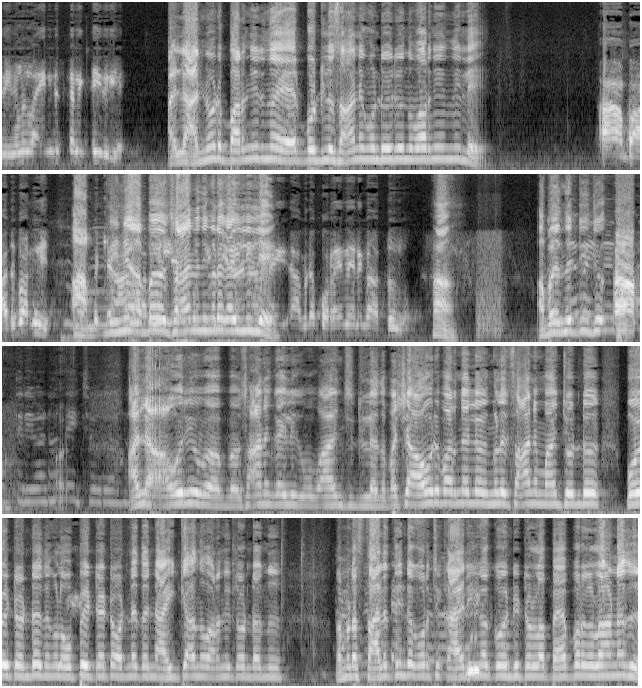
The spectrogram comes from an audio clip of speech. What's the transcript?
നിങ്ങൾ ലൈൻ ഡിസ്കണക്ട് ചെയ്തില്ലേ? അല്ല എന്നോട് പറഞ്ഞിരുന്ന എയർപോർട്ടിൽ സാധനം കൊണ്ടുവരുമെന്ന് പറഞ്ഞിരുന്നില്ലേ? അത് പറഞ്ഞു. പിന്നെ അപ്പൊ സാധനം നിങ്ങളുടെ കയ്യിലില്ലേ? അവിടെ കുറെ നേരം കാത്തുന്നു. ആ. അപ്പൊ എന്നിട്ട് ഇത് അല്ല ആ ഒരു സാധനം കയ്യിൽ വാങ്ങിച്ചിട്ടില്ലെന്ന് പക്ഷെ അവർ പറഞ്ഞല്ലോ നിങ്ങൾ സാധനം വാങ്ങിച്ചോണ്ട് പോയിട്ടുണ്ട് നിങ്ങൾ ഒപ്പിട്ടിട്ട് ഉടനെ തന്നെ അയക്കാന്ന് പറഞ്ഞിട്ടുണ്ടെന്ന്. നമ്മുടെ സ്ഥലത്തിന്റെ കുറച്ച് കാര്യങ്ങൾക്ക് വേണ്ടിയിട്ടുള്ള പേപ്പറുകളാണത്.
